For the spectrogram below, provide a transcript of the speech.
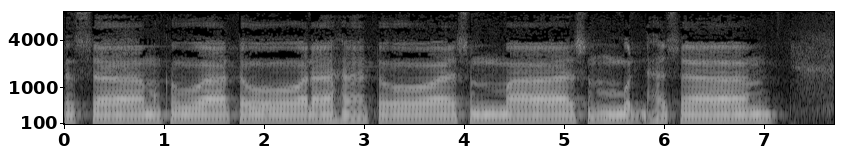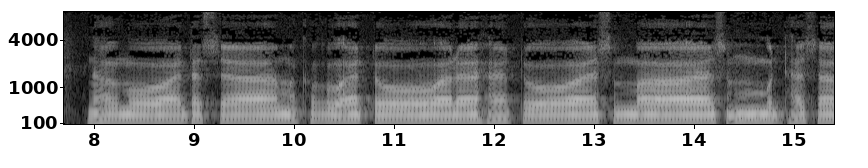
ตัสสะภะคะวะโตอะระหะโตสัมมาสัมพุทธัสสะนะโมตัสสะภะคะวะโตอะระหะโตสัมมาสัมพุทธัสสะ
